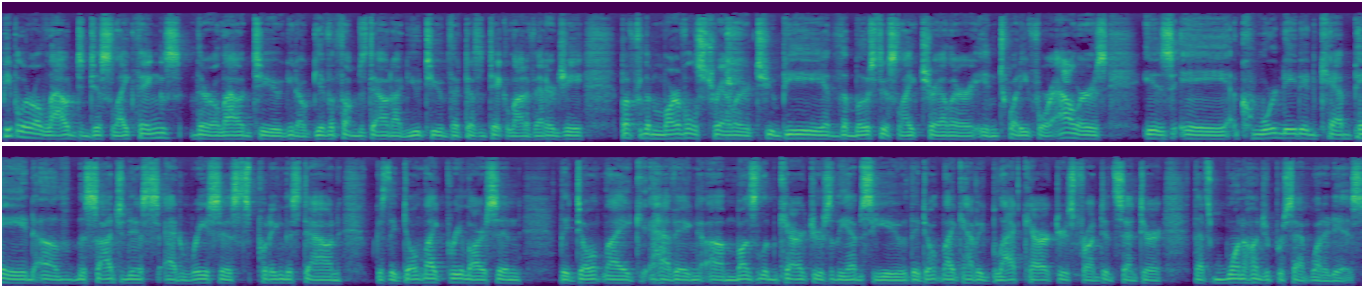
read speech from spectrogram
people are allowed to dislike things. They're allowed to, you know, give a thumbs down on YouTube. That doesn't take a lot of energy. But for the Marvels trailer to be the most disliked trailer in 24 hours is a coordinated campaign of misogynists and racists putting this down because they don't like Brie Larson. They don't like having uh, Muslim characters in the MCU. They don't like having black characters front and center. That's 100% what it is.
